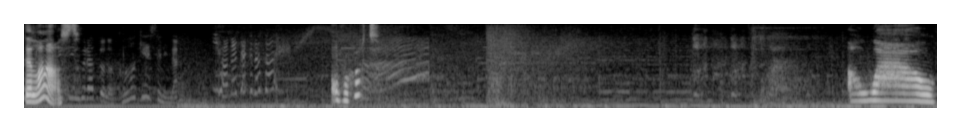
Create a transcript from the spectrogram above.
The last? Oh, what? Oh, wow.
